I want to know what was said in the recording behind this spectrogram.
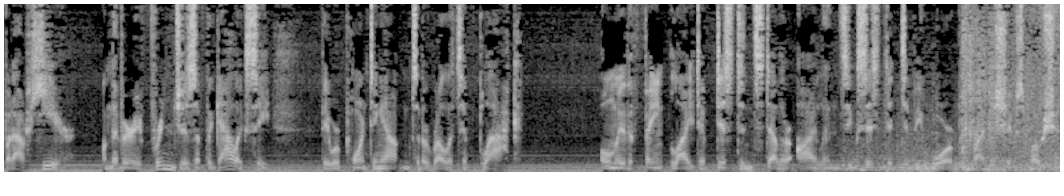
but out here, on the very fringes of the galaxy, they were pointing out into the relative black. Only the faint light of distant stellar islands existed to be warped by the ship's motion.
